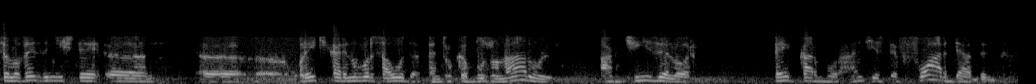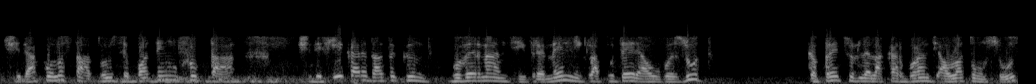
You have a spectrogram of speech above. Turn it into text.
se lovesc de niște uh, uh, urechi care nu vor să audă, pentru că buzunarul accizelor pe carburanți este foarte adânc și de acolo statul se poate înfructa și de fiecare dată când guvernanții vremelnic la putere au văzut că prețurile la carburanți au luat un sus,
